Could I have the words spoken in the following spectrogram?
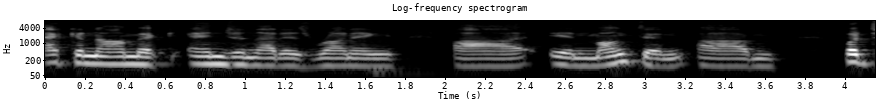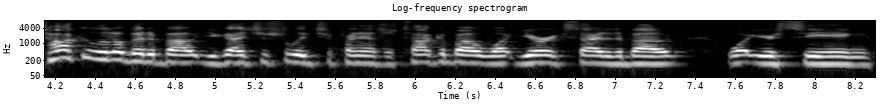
economic engine that is running uh, in Moncton. Um, but talk a little bit about you guys just released your financials. Talk about what you're excited about, what you're seeing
